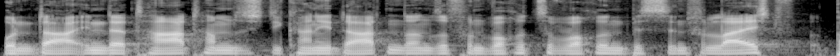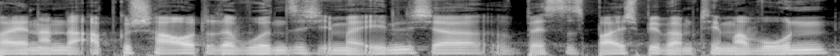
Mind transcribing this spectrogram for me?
Und da in der Tat haben sich die Kandidaten dann so von Woche zu Woche ein bisschen vielleicht beieinander abgeschaut oder wurden sich immer ähnlicher. Bestes Beispiel beim Thema Wohnen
